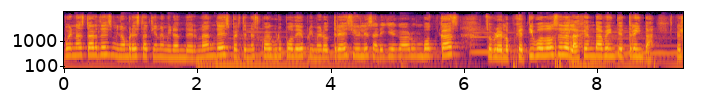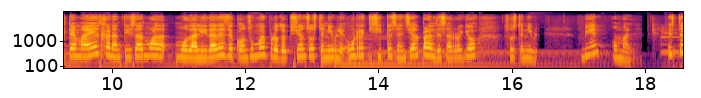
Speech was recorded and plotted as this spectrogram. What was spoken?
buenas tardes. Mi nombre es Tatiana Miranda Hernández, pertenezco al grupo de Primero 3 y hoy les haré llegar un podcast sobre el objetivo 12 de la Agenda 2030. El tema es garantizar modalidades de consumo y producción sostenible, un requisito esencial para el desarrollo sostenible. ¿Bien o mal? Este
